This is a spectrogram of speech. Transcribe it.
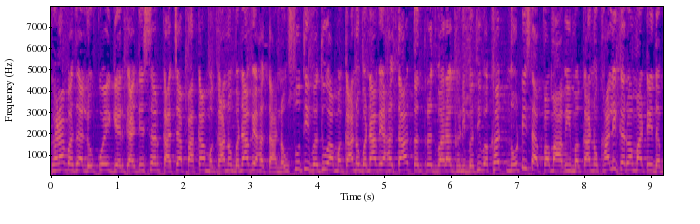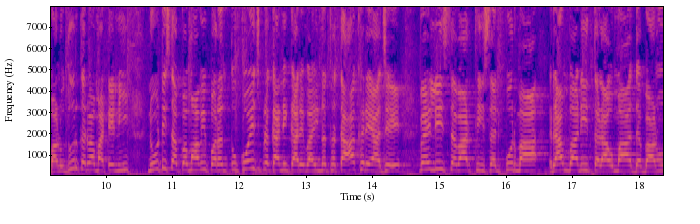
ઘણા બધા લોકોએ ગેરકાયદેસર કાચા પાકા મકાનો બનાવ્યા હતા. નવસોથી વધુ આ મકાનો બનાવ્યા હતા. તંત્ર દ્વારા ઘણી બધી વખત નોટિસ આપવામાં આવી મકાનો ખાલી કરવા માટે, દબાણો દૂર કરવા માટેની નોટિસ આપવામાં આવી, પરંતુ કોઈ જ પ્રકારની કાર્યવાહી ન થતા આખરે આજે વહેલી સવારથી સનપુરમાં રામવાડી તળાવમાં દબાણો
